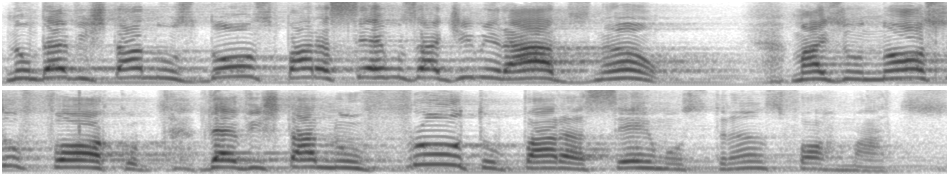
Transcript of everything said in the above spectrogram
não deve estar nos dons para sermos admirados, não. Mas o nosso foco deve estar no fruto para sermos transformados.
